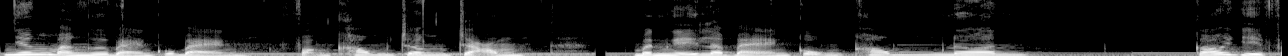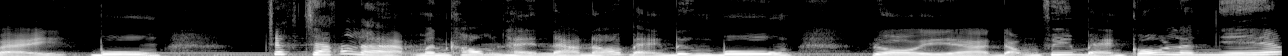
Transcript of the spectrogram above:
nhưng mà người bạn của bạn vẫn không trân trọng. Mình nghĩ là bạn cũng không nên có gì phải buồn. Chắc chắn là mình không thể nào nói bạn đừng buồn. Rồi à, động viên bạn cố lên nhé.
